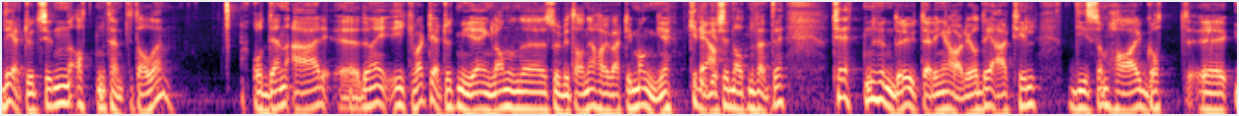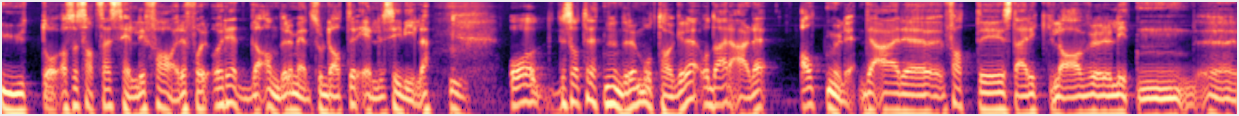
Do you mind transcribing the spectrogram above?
Delt ut siden 1850-tallet. Og den, er, eh, den har ikke vært delt ut mye i England. eh, Storbritannia har jo vært i mange kriger Ja. siden 1850. 1300 utdelinger har de, og det er til de som har gått eh, ut og altså satt seg selv i fare for å redde andre medsoldater eller sivile. Og det så 1300 mottakere, og der er det alt mulig. Det er eh, fattig, sterk, lav, liten, eh,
